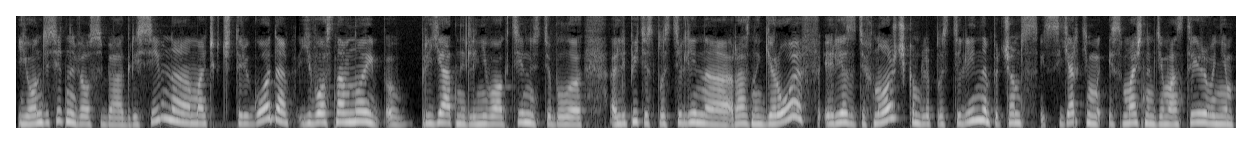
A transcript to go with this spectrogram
И он действительно вел себя агрессивно, мальчик 4 года. Его основной э, приятной для него активностью было лепить из пластилина разных героев и резать их ножичком для пластилина, причем с, с ярким и смачным демонстрированием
